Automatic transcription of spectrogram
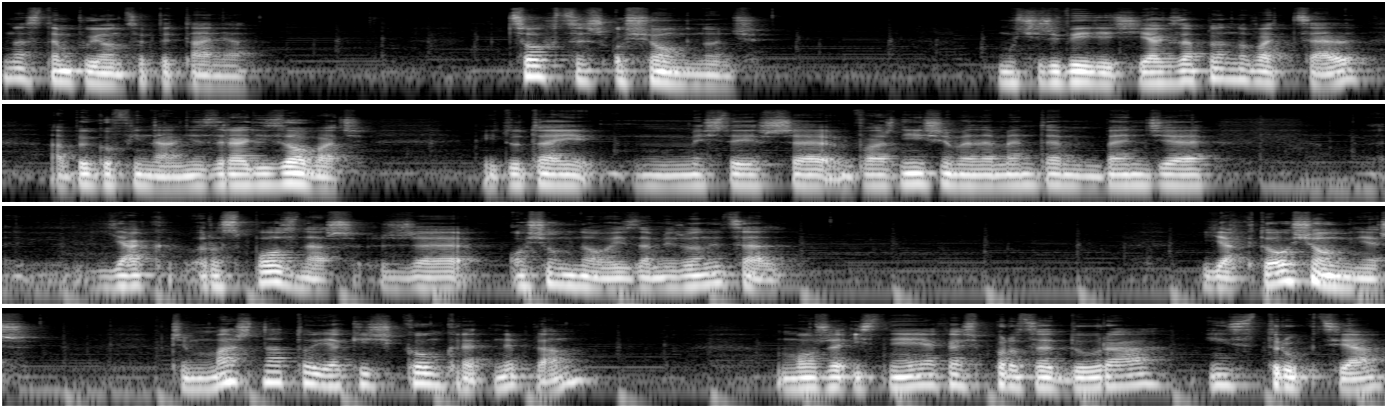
następujące pytania. Co chcesz osiągnąć? Musisz wiedzieć, jak zaplanować cel, aby go finalnie zrealizować. I tutaj myślę jeszcze ważniejszym elementem będzie, jak rozpoznasz, że osiągnąłeś zamierzony cel. Jak to osiągniesz? Czy masz na to jakiś konkretny plan? Może istnieje jakaś procedura, instrukcja,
